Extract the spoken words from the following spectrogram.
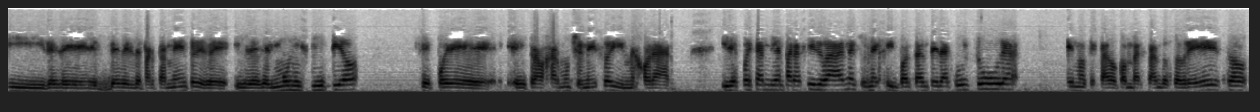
y desde desde el departamento y desde, y desde el municipio se puede eh, trabajar mucho en eso y mejorar y después también para Silvana es un eje importante de la cultura hemos estado conversando sobre eso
